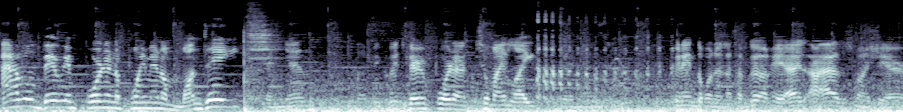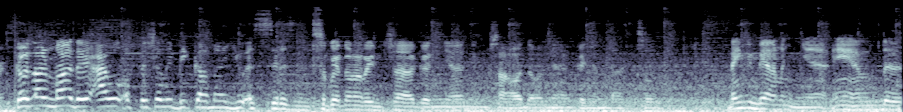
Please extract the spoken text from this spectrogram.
I have a very important appointment on Monday. Ganyan. It's very important to my life. Pinendo ko na lang. Sabi ko, okay, I, I, I just wanna share. Because on Monday, I will officially become a US citizen. So, kwento na rin siya, ganyan, yung sahod daw niya, ganyan dati. So, naiintindihan naman niya and uh,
